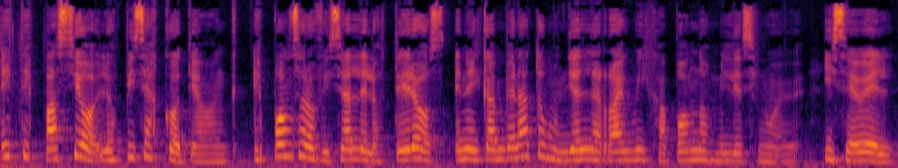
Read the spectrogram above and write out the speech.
Este espacio los pisa Scotiabank, sponsor oficial de los Teros en el Campeonato Mundial de Rugby Japón 2019. Y Sebel,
